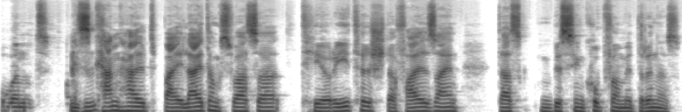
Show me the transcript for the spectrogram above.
Und mhm. es kann halt bei Leitungswasser theoretisch der Fall sein, dass ein bisschen Kupfer mit drin ist.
